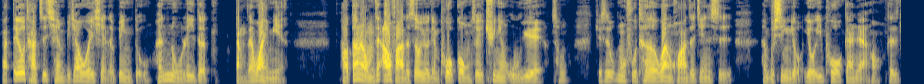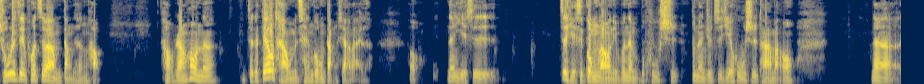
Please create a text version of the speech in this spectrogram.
把 Delta 之前比较危险的病毒，很努力的挡在外面。好，当然我们在 Alpha 的时候有点破功，所以去年五月从就是诺富特、万华这件事，很不幸有有一波感染哈。可是除了这波之外，我们挡得很好。好，然后呢，这个 Delta 我们成功挡下来了。哦，那也是。这也是功劳，你不能不忽视，不能就直接忽视它嘛。哦，那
